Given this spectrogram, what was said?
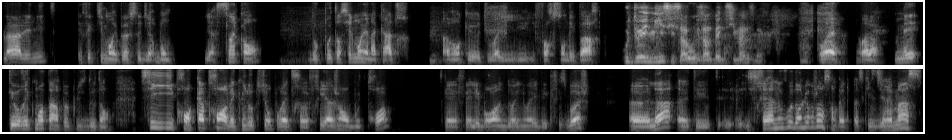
là, à la limite, effectivement, ils peuvent se dire, bon, il y a 5 ans, donc potentiellement, il y en a 4 avant que, tu vois, il, force son départ. Ou 2,5 si c'est un cousin de Ben Simmons. Ouais, voilà. Mais théoriquement, tu as un peu plus de temps. S'il prend 4 ans avec une option pour être free agent au bout de 3, ce qu'avaient fait LeBron, Dwayne Wade et Chris Bosh, euh, là, euh, il serait à nouveau dans l'urgence, en fait, parce qu'il se dirait mince,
